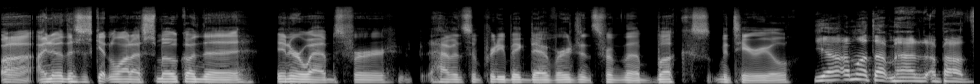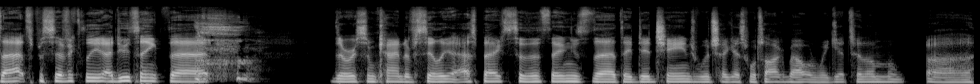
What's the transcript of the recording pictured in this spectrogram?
Uh, I know this is getting a lot of smoke on the interwebs for having some pretty big divergence from the books material. Yeah, I'm not that mad about that specifically. I do think that there were some kind of silly aspects to the things that they did change, which I guess we'll talk about when we get to them. Uh,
